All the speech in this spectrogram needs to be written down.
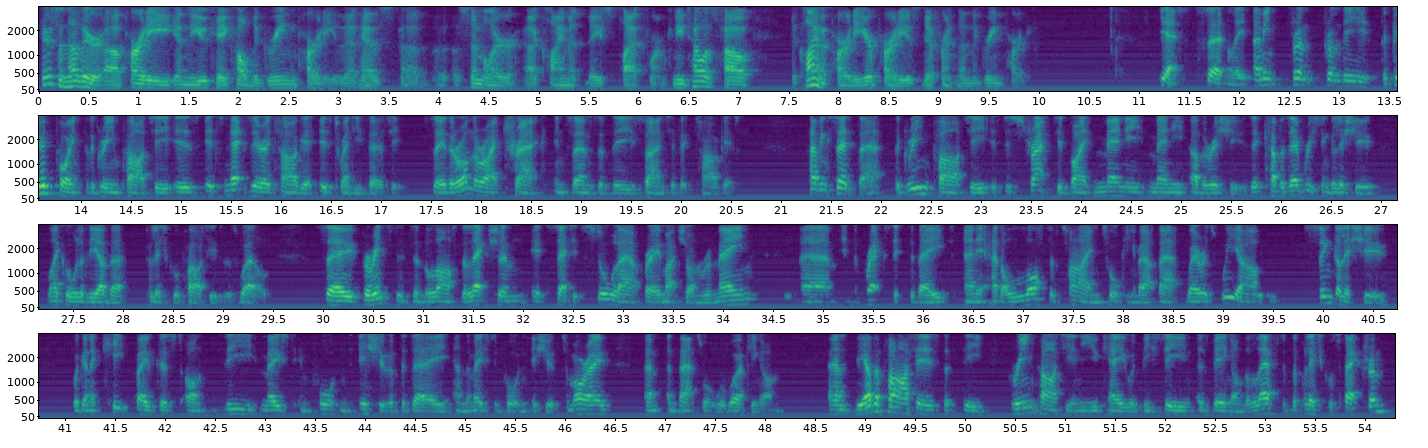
There's another uh, party in the UK called the Green Party that has uh, a similar uh, climate based platform. Can you tell us how the Climate Party, your party, is different than the Green Party? Yes, certainly. I mean, from, from the, the good point for the Green Party is its net zero target is 2030. So they're on the right track in terms of the scientific target. Having said that, the Green Party is distracted by many, many other issues. It covers every single issue, like all of the other political parties as well. So, for instance, in the last election, it set its stall out very much on Remain um, in the Brexit debate, and it had a lot of time talking about that. Whereas we are single issue, we're going to keep focused on the most important issue of the day and the most important issue of tomorrow, um, and that's what we're working on. Um, the other part is that the Green Party in the UK would be seen as being on the left of the political spectrum.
